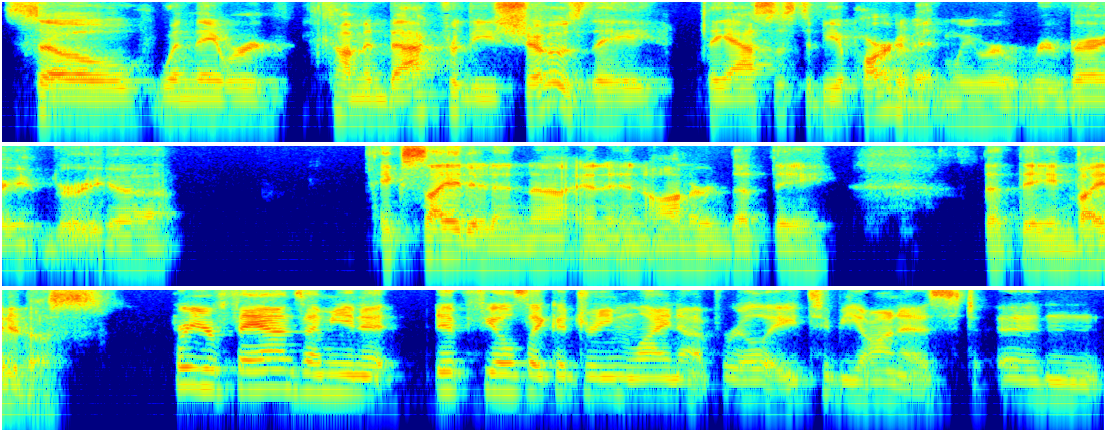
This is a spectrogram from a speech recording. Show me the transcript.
so when they were coming back for these shows, they they asked us to be a part of it, and we were we were very very uh, excited and, uh, and and honored that they that they invited us. For your fans, I mean, it it feels like a dream lineup, really, to be honest. And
